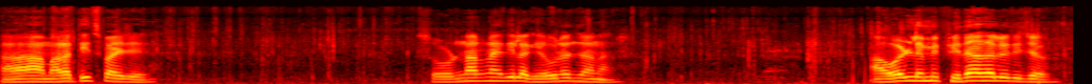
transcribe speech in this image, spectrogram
हा मला तीच पाहिजे. सोडणार नाही तिला घेऊनच जाणार. आवडले मी फिदा झालो तिच्यावर.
